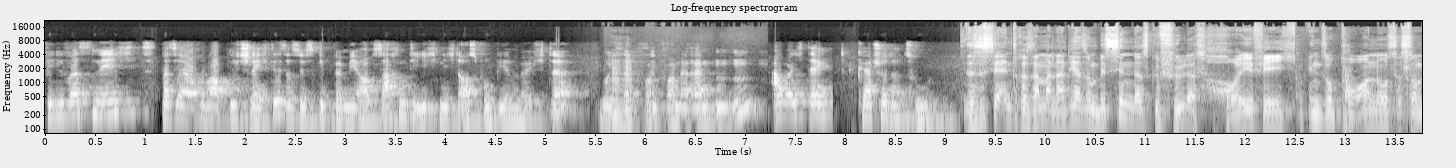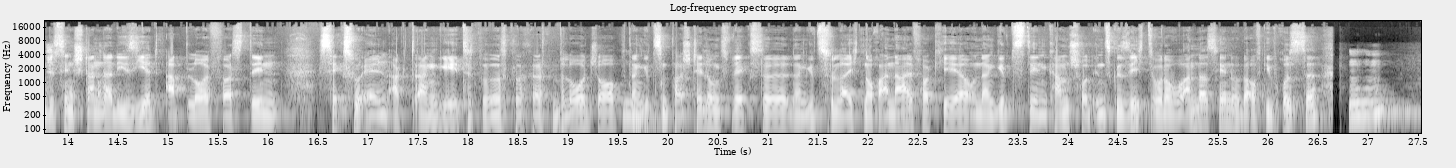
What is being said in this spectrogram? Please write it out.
will was nicht, was ja auch überhaupt nicht schlecht ist, also es gibt bei mir auch Sachen, die ich nicht ausprobieren möchte, wo ich mhm. sage von vornherein, mm -mm. aber ich denke, gehört schon dazu. Das ist ja interessant. Man hat ja so ein bisschen das Gefühl, dass häufig in so Pornos es so ein bisschen standardisiert abläuft, was den sexuellen Akt angeht. Du hast gesagt, Blowjob, mhm. dann gibt es ein paar Stellungswechsel, dann gibt es vielleicht noch Analverkehr und dann gibt es den Kampfshot ins Gesicht oder woanders hin oder auf die Brüste. Mhm.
